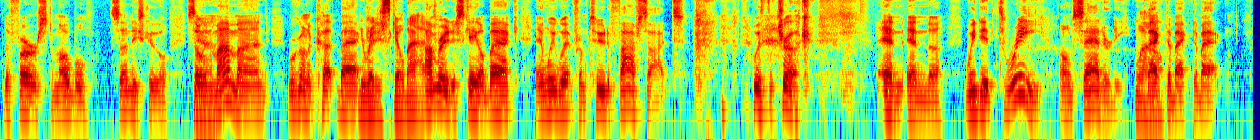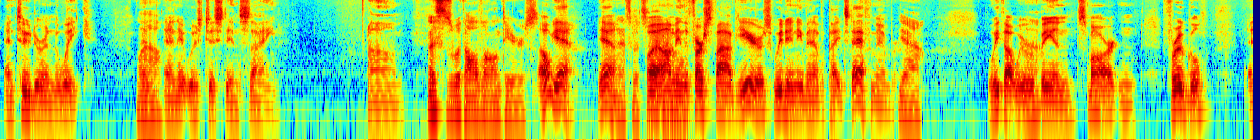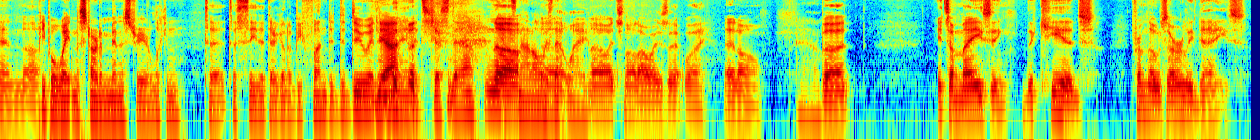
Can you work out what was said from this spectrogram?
the first mobile Sunday school. So yeah. in my mind, we're going to cut back. You're ready to scale back. I'm ready to scale back, and we went from two to five sites with the truck, and and uh, we did three on Saturday, wow. back to back to back, and two during the week. Wow! And, and it was just insane. Um, this is with all volunteers. Oh yeah, yeah. And that's what's well. Incredible. I mean, the first five years we didn't even have a paid staff member. Yeah. We thought we yeah. were being smart and frugal, and uh, people waiting to start a ministry are looking to, to see that they're going to be funded to do it. Yeah, and it's just yeah. no, it's not always no, that way. No, it's not always that way at all. Yeah. But it's amazing the kids from those early days,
